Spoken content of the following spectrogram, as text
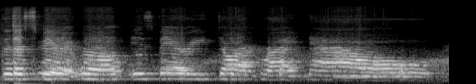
The spirit world is very dark right now.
